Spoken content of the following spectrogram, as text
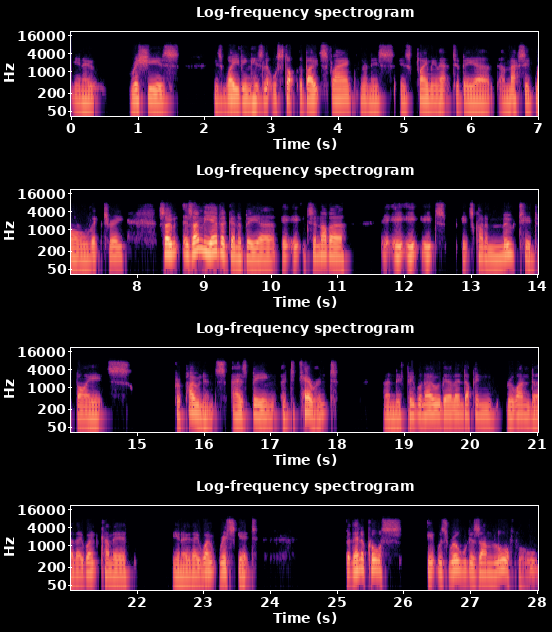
you know, Rishi is is waving his little stop the boats flag and is is claiming that to be a, a massive moral victory. So there's only ever going to be a it, it's another it, it, it's it's kind of mooted by its proponents as being a deterrent and if people know they'll end up in Rwanda, they won't come here. You know, they won't risk it. But then, of course, it was ruled as unlawful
